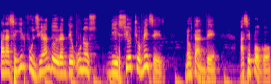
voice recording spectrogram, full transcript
para seguir funcionando durante unos 18 meses. No obstante, hace poco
